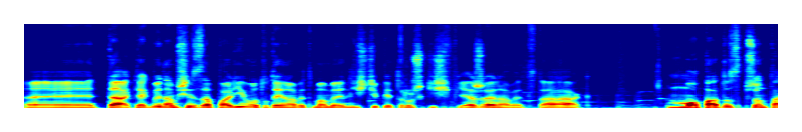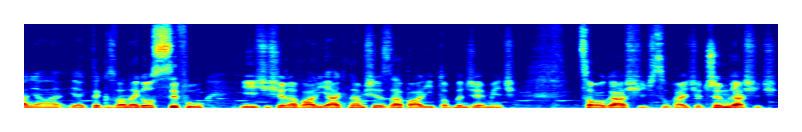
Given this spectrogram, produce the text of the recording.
E, tak, jakby nam się zapaliło, tutaj nawet mamy liście pietruszki świeże nawet, tak. Mopa do sprzątania jak tak zwanego syfu jeśli się nawali, jak nam się zapali, to będziemy mieć co gasić, słuchajcie, czym gasić.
